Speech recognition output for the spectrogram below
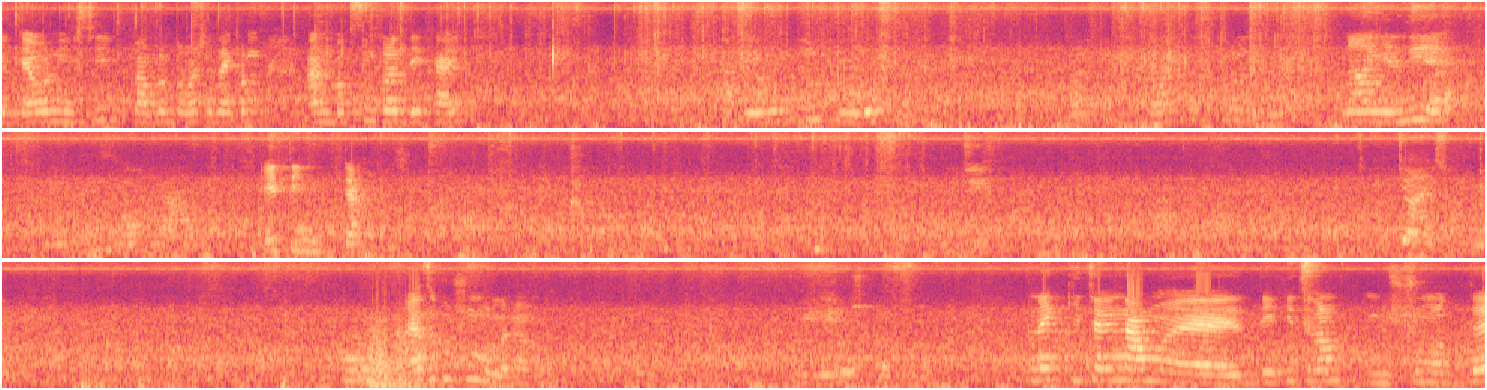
এটাও নিয়ে এসেছি। ভাবলাম তোমার সাথে এখন আনবক্সিং করে দেখাই। এই তিনটা। এত খুব সুন্দর লাগে আমার। মানে কিচেন নাম দেখেছিলাম মিষ্টির মধ্যে।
